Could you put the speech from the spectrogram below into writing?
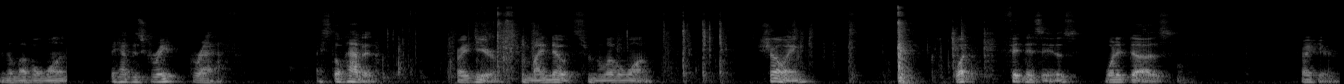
in the level one. They have this great graph. I still have it right here from my notes from the level one, showing what fitness is, what it does, right here.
